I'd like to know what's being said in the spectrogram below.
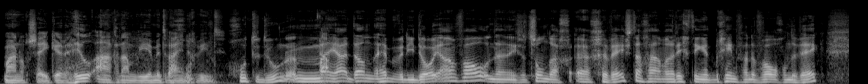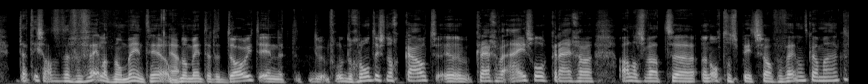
Maar nog zeker heel aangenaam weer met weinig wind. Goed te doen. Maar ja, dan hebben we die dooiaanval. En dan is het zondag uh, geweest. Dan gaan we richting het begin van de volgende week. Dat is altijd een vervelend moment. Hè? Op het moment dat het dooit en het, de, grond is nog koud... Krijgen we krijgen we alles wat uh, een ochtendspits zo vervelend kan maken?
